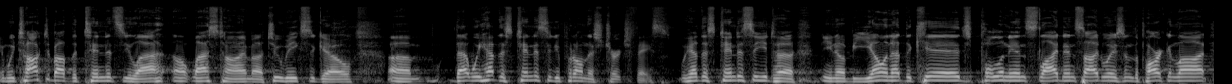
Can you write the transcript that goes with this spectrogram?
And we talked about the tendency last, uh, last time, uh, two weeks ago, um, that we have this tendency to put on this church face. We have this tendency to, you know, be yelling at the kids, pulling in, sliding in sideways into the parking lot.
